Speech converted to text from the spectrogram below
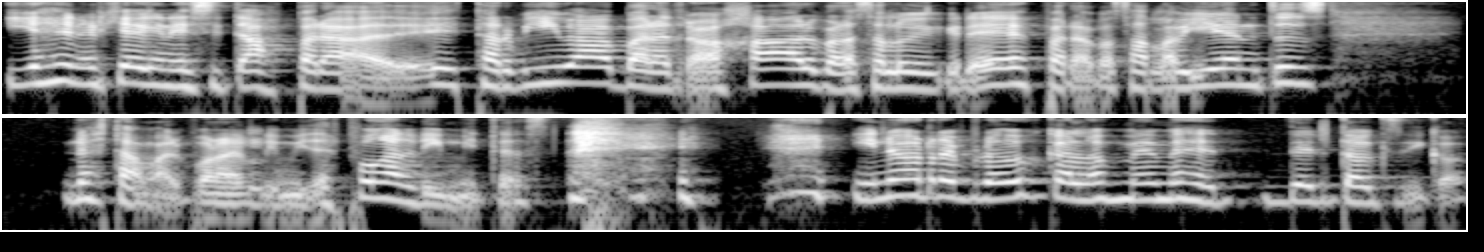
Y es energía que necesitas para estar viva, para trabajar, para hacer lo que querés, para pasarla bien. Entonces, no está mal poner límites, pongan límites. y no reproduzcan los memes de- del tóxico.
